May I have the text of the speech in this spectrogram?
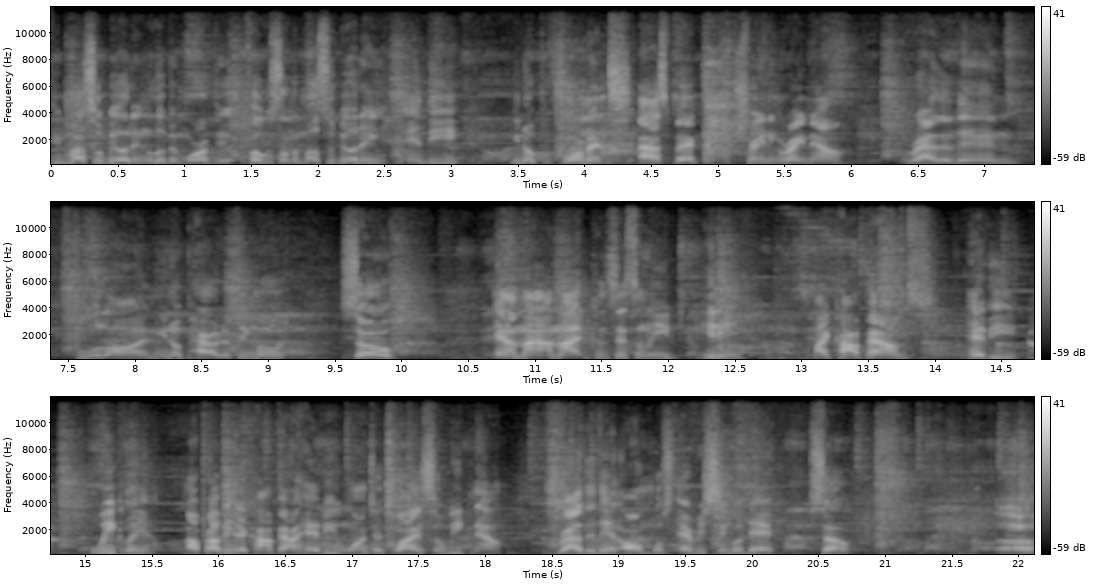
the muscle building, a little bit more of the focus on the muscle building and the, you know, performance aspect of training right now, rather than full on, you know, powerlifting mode. So, and I'm not, I'm not consistently hitting my compounds heavy weekly. I'll probably hit a compound heavy once or twice a week now, rather than almost every single day. So, uh,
